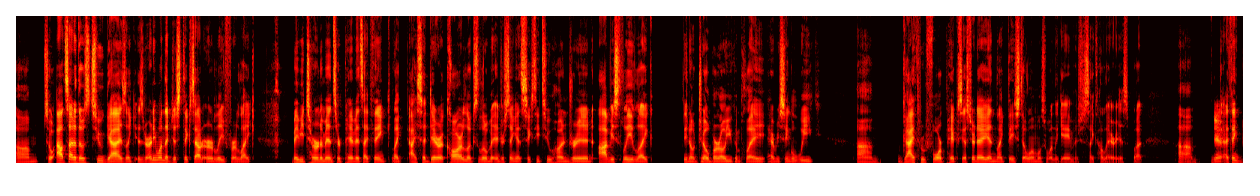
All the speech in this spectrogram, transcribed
Um, so outside of those two guys, like is there anyone that just sticks out early for like maybe tournaments or pivots? I think like I said, Derek Carr looks a little bit interesting at 6,200. Obviously, like you know Joe Burrow, you can play every single week. Um, guy threw four picks yesterday, and like they still almost won the game. It's just like hilarious. But um, yeah, I think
